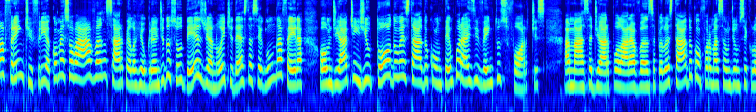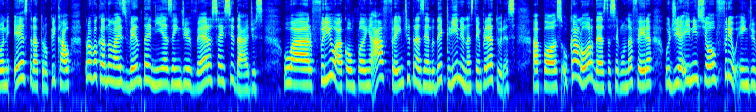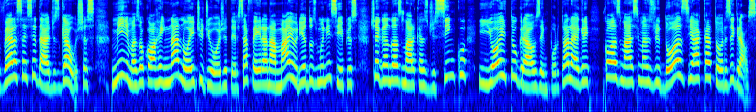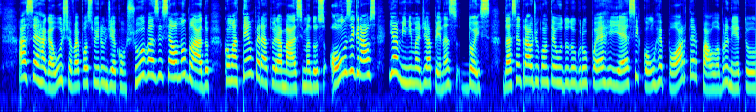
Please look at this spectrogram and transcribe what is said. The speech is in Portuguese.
Uma frente fria começou a avançar pelo Rio Grande do Sul desde a noite desta segunda-feira, onde atingiu todo o estado com temporais e ventos fortes. A massa de ar polar avança pelo estado com formação de um ciclone extratropical, provocando mais ventanias em diversas cidades. O ar frio acompanha a frente, trazendo declínio nas temperaturas. Após o calor desta segunda-feira, o dia iniciou frio em diversas cidades gaúchas. Mínimas ocorrem na noite de hoje, terça-feira, na maioria dos municípios, chegando às marcas de 5 e 8 graus em Porto Alegre, com as máximas de 12 a 14 graus. A Serra Gaúcha vai possuir um dia com chuvas e céu nublado, com a temperatura temperatura máxima dos 11 graus e a mínima de apenas 2. Da central de conteúdo do grupo RS com o repórter Paula Bruneto.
